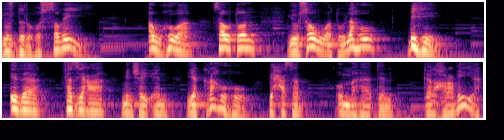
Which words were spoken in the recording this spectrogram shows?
يصدره الصبي أو هو صوت يصوت له به إذا فزع من شيء يكرهه بحسب أمهات للعربية.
